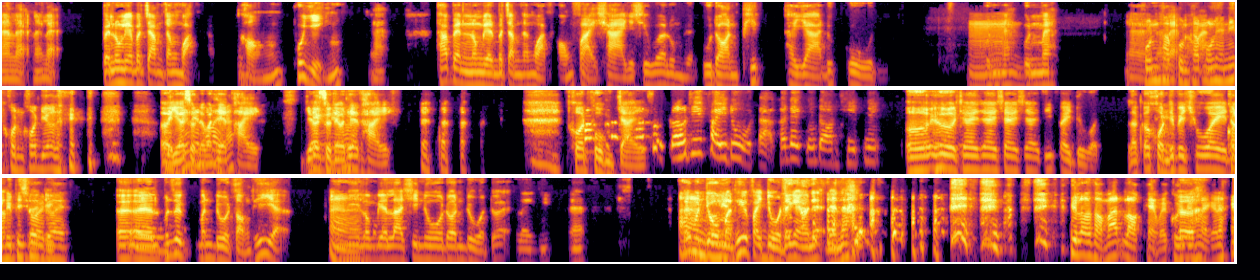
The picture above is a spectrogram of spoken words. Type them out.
นั่นแหละนั่นแหละ เป็นโรงเรียนประจำจังหวัด ของผู้หญิงนะถ้าเป็นโรงเรียนประจำจังหวัดของฝ่ายชายจะชื่อว่าโรงเรียนอุดรพิทยานุกูลๆอืมคุณไหมคุณไหมเออคุณครับนั่นแหละคุณครับปะโรมาณงเรียนนี้คนโคตรเยอะเลยเออเยอะสุดในประเทศไทย เยอะสุดในประเทศไทยโคตรภูมิใจล่าสุดก็ที่ไฟดูดอะก็เด็กอุดรพิษนี่เออเออใช่ใช่ใช่ใช่ที่ไปดูด แล้วก็คนที่ไปช่วยคนเอะที่ไปช่วยด้วย เออเอออืมรู้สึกมันดูดสองที่อะอ่ามีโรงเรียนราชินูโดนดูดด้วยอะไรอย่างนี้นะอ่าเฮ้ยมันโยงมาที่ไฟดูดได้ไงวะเนี่ยเดี๋ยวนะคือเราสามารถหลอกแขกไปคุยเออเรื่องอะไรก็ได้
